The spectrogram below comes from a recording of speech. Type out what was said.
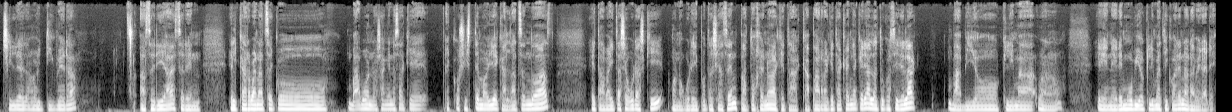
Txile goitik bera azeria, zeren elkarbanatzeko ba, bueno, esan genezake ekosistema horiek aldatzen doaz, eta baita segurazki, bueno, gure hipotesia zen, patogenoak eta kaparrak eta kainak ere aldatuko zirela, ba, bioklima, bueno, en eremu bioklimatikoaren araberare.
